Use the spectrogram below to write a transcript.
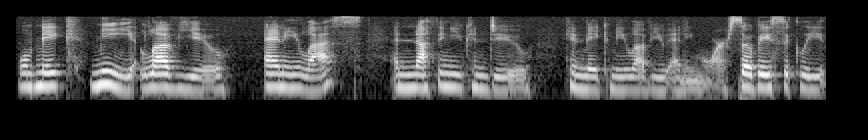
will make me love you any less, and nothing you can do can make me love you anymore. So basically,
